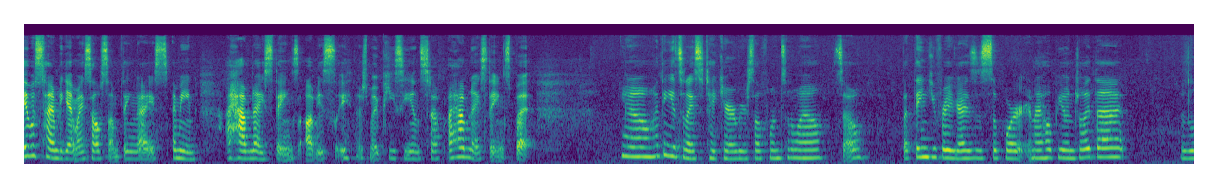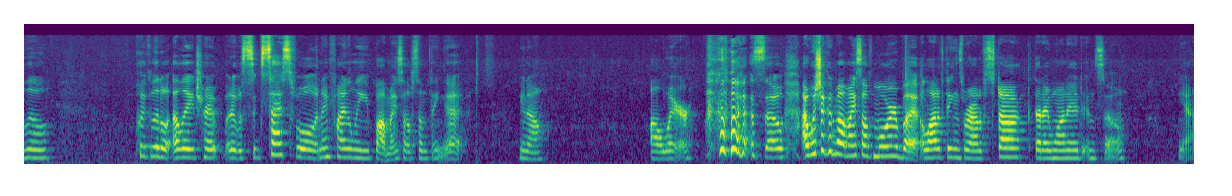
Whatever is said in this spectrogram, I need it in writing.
it was time to get myself something nice. I mean, I have nice things, obviously. There's my PC and stuff. I have nice things, but, you know, I think it's nice to take care of yourself once in a while. So, but thank you for you guys' support, and I hope you enjoyed that. It was a little, quick little LA trip, but it was successful, and I finally bought myself something that, you know, I'll wear. so I wish I could buy myself more, but a lot of things were out of stock that I wanted. And so, yeah,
